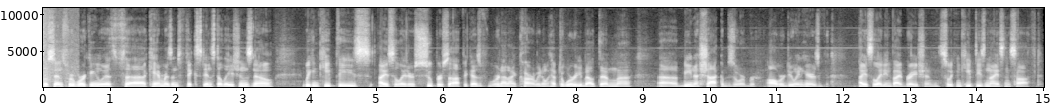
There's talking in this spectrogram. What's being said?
So since we're working with uh, cameras and fixed installations now, we can keep these isolators super soft because we're not on a car. We don't have to worry about them uh, uh, being a shock absorber. All we're doing here is isolating vibration, so we can keep these nice and soft.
